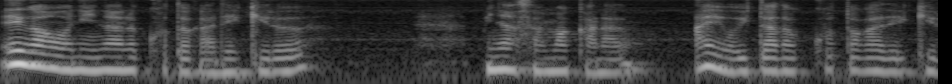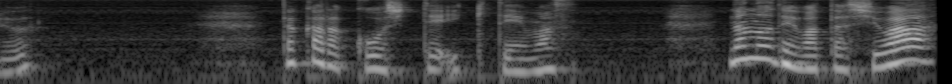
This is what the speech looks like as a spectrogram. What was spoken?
笑顔になることができる。皆様から愛をいただくことができる。だからこうして生きています。なので私は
